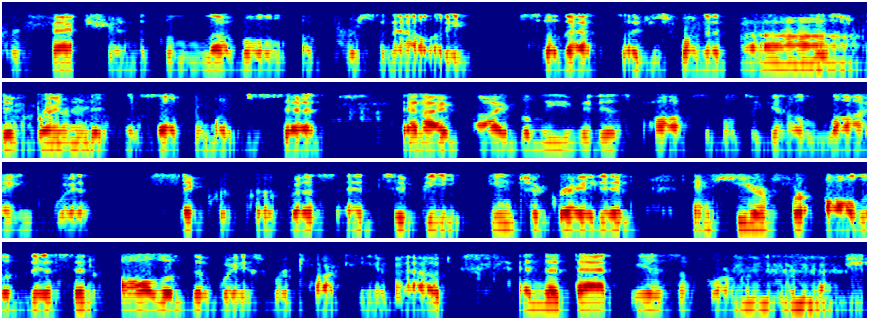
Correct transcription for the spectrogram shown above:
perfection at the level of personality. So that's I just want to Ah, just differentiate myself from what you said. And I, I believe it is possible to get aligned with sacred purpose and to be integrated and here for all of this in all of the ways we're talking about, and that that is a form of Mhm. perfection.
